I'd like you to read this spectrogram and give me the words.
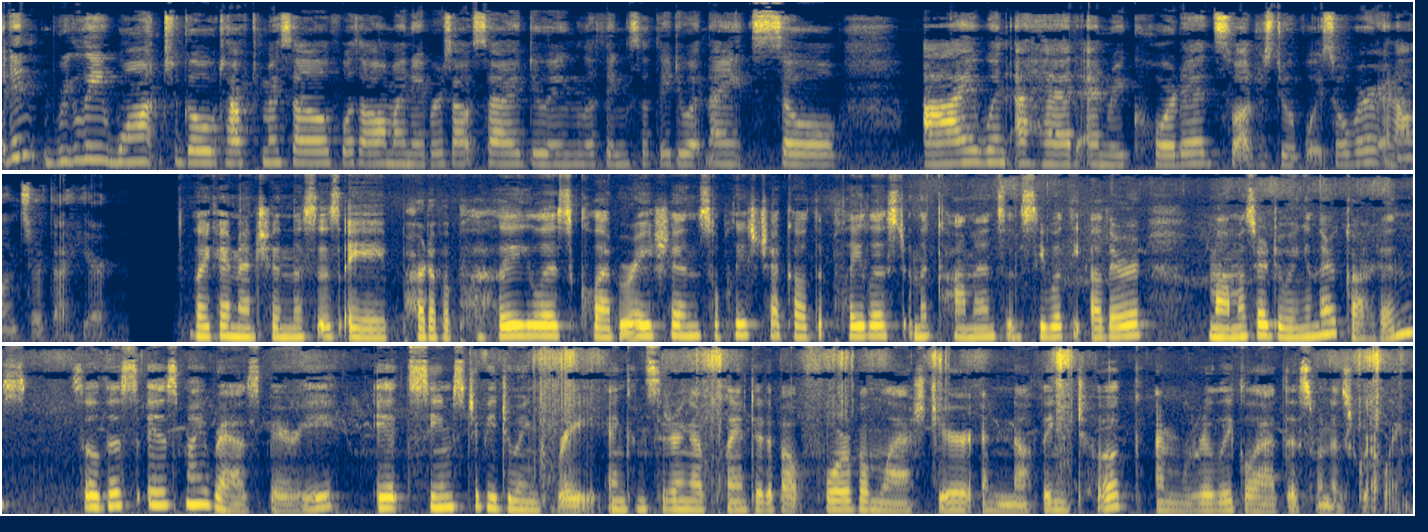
I didn't really want to go talk to myself with all my neighbors outside doing the things that they do at night, so I went ahead and recorded, so I'll just do a voiceover and I'll insert that here. Like I mentioned, this is a part of a playlist collaboration, so please check out the playlist in the comments and see what the other mamas are doing in their gardens. So this is my raspberry. It seems to be doing great, and considering I've planted about four of them last year and nothing took, I'm really glad this one is growing.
